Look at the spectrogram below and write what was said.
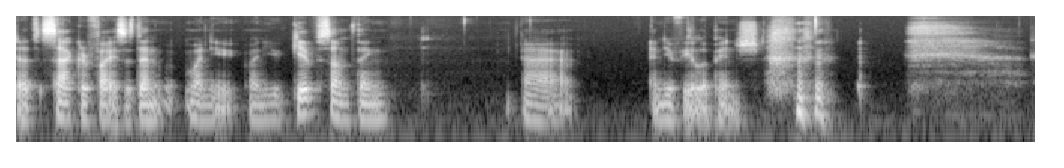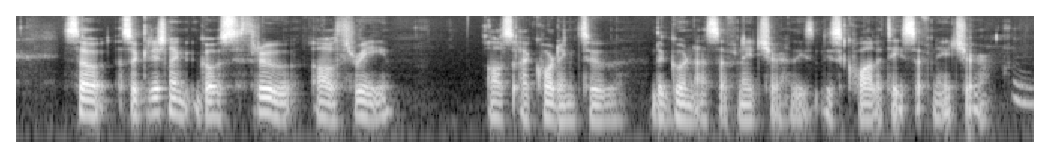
That sacrifice is then when you when you give something, uh, and you feel a pinch. so so Krishna goes through all three, also according to the gunas of nature, these these qualities of nature. Mm.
